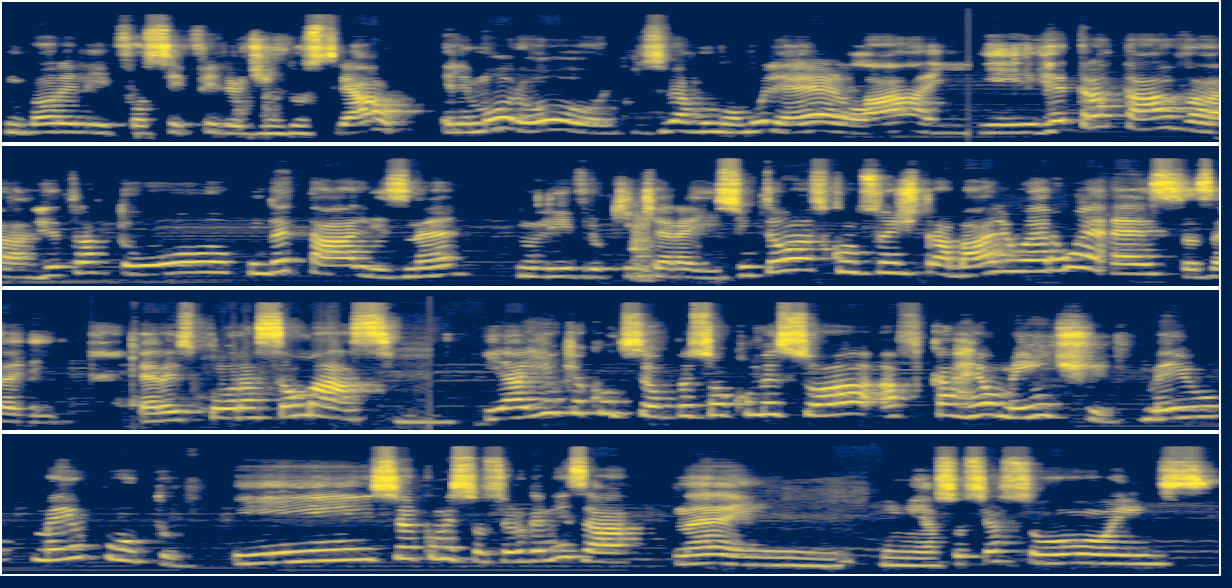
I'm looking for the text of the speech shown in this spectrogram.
Embora ele fosse filho de industrial, ele morou, inclusive arrumou mulher lá e, e retratava, retratou com detalhes, né? No livro o que, que era isso. Então as condições de trabalho eram essas aí. Era a exploração máxima. E aí o que aconteceu? O pessoal começou a, a ficar realmente meio, meio puto. E se começou a se organizar, né? Em, em associações,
